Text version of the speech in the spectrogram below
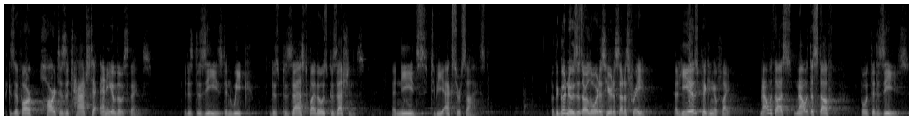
Because if our heart is attached to any of those things, it is diseased and weak. It is possessed by those possessions and needs to be exorcised. But the good news is our Lord is here to set us free, that He is picking a fight. Not with us, not with the stuff, but with the disease.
